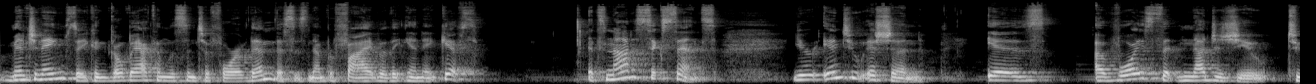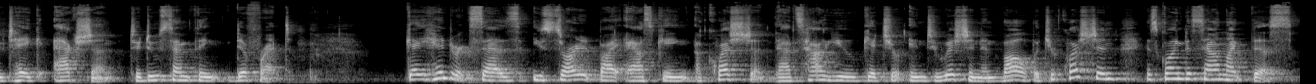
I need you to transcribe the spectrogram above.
mentioning, so you can go back and listen to four of them. This is number five of the innate gifts. It's not a sixth sense. Your intuition is a voice that nudges you to take action, to do something different. Gay Hendricks says you started by asking a question. That's how you get your intuition involved. But your question is going to sound like this.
